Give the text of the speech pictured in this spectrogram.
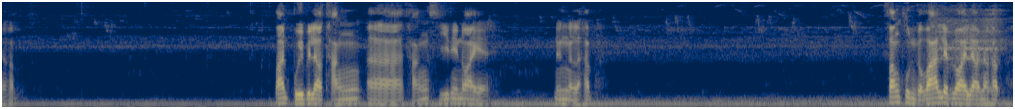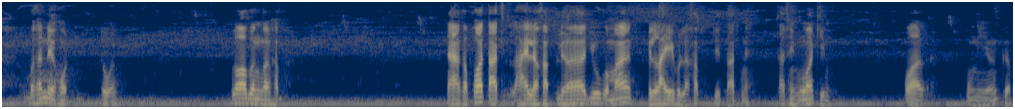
นะครับว่านปุ๋ยไปแล้วถังอ่าถังสีน้อยๆหนึ่งอันละครับ ฟังพุ่นกับว่านเรียบร้อยแล้วนะครับบทันเดือหดโดนรอเบิ่งก่อนครับหนากับพ่อตัดหลายแล้วครับ เหลืออยู่ประมาณเป็นไรพุ่นละครับสิตัดเนี่ยตัดให้งัวกินเพราะว่ามองนี้มันเกือบ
